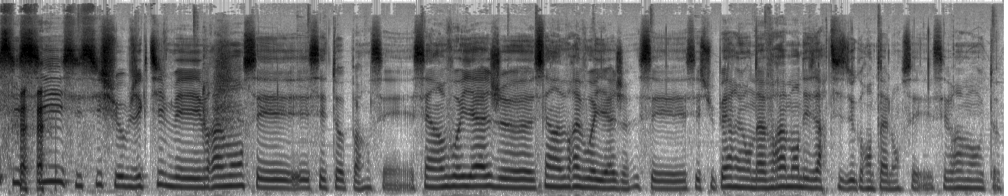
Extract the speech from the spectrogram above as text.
si, si, si, si, je suis objective, mais vraiment, c'est top. Hein. C'est un voyage, euh, c'est un vrai voyage. C'est super et on a vraiment des artistes de grand talent. C'est vraiment au top.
